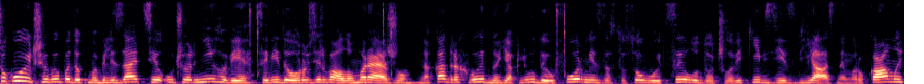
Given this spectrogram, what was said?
Шокуючий випадок мобілізації у Чернігові. Це відео розірвало мережу. На кадрах видно, як люди у формі застосовують силу до чоловіків зі зв'язними руками,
